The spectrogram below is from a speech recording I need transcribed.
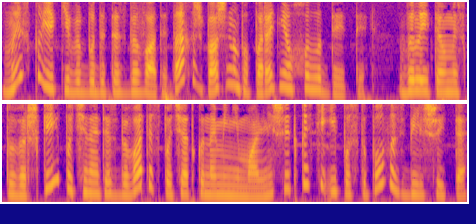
Миску, в якій ви будете збивати, також бажано попередньо охолодити. Вилийте в миску вершки і починайте збивати спочатку на мінімальній швидкості і поступово збільшуйте.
